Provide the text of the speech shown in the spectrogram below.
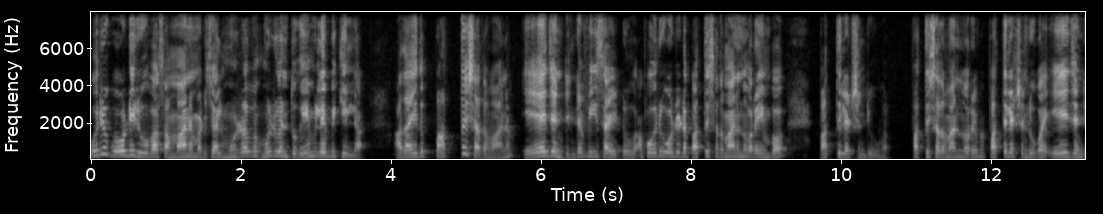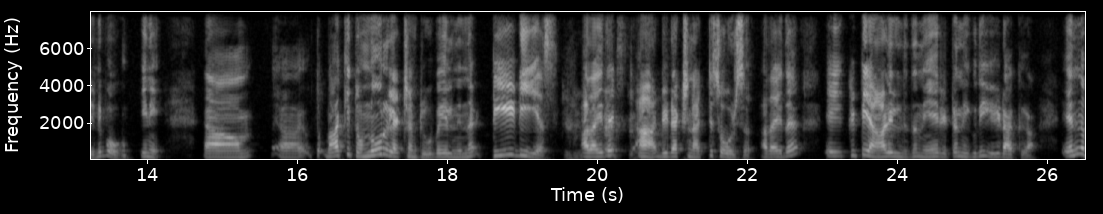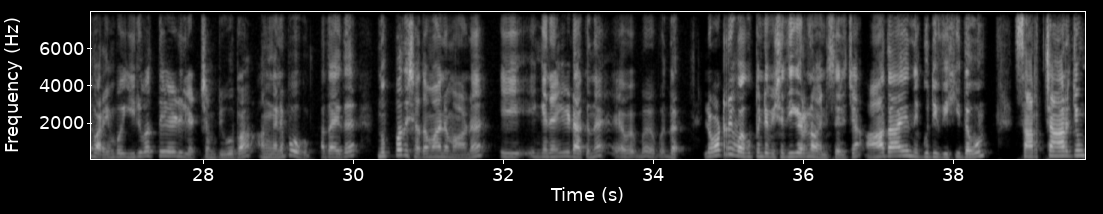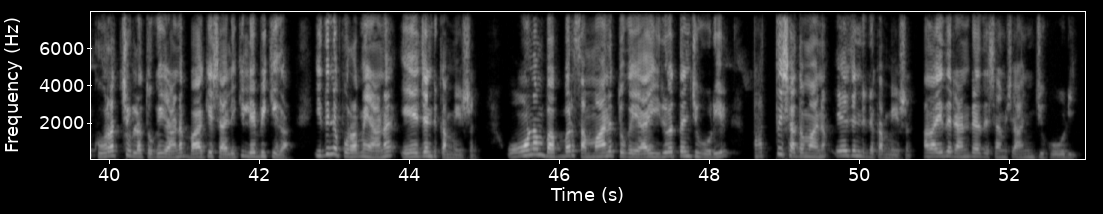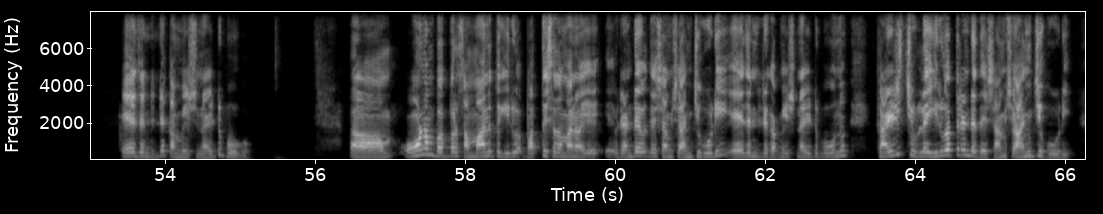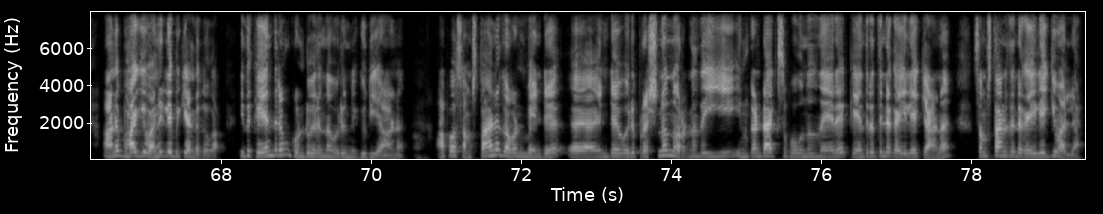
ഒരു കോടി രൂപ സമ്മാനം അടിച്ചാൽ മുഴുവൻ മുഴുവൻ തുകയും ലഭിക്കില്ല. അതായത് പത്ത് ശതമാനം ഏജന്റിന്റെ ഫീസായിട്ട് പോകും. അപ്പോൾ ഒരു കോടിയുടെ പത്ത് ശതമാനം എന്ന് പറയുമ്പോൾ പത്ത് ലക്ഷം രൂപ. പത്ത് ശതമാനം എന്ന് പറയുമ്പോൾ പത്ത് ലക്ഷം രൂപ ഏജന്റിന് പോകും. ഇനി ബാക്കി തൊണ്ണൂറ് ലക്ഷം രൂപയിൽ നിന്ന് ടി ഡി എസ് അതായത് ആ ഡിഡക്ഷൻ അറ്റ് സോഴ്സ് അതായത് ഈ കിട്ടിയ ആളിൽ നിന്ന് നേരിട്ട് നികുതി ഈടാക്കുക. എന്ന് പറയുമ്പോൾ ഇരുപത്തേഴ് ലക്ഷം രൂപ അങ്ങനെ പോകും. അതായത് മുപ്പത് ശതമാനമാണ് ഈ ഇങ്ങനെ ഈടാക്കുന്ന ഇത്. ലോട്ടറി വകുപ്പിന്റെ വിശദീകരണം അനുസരിച്ച് ആദായ നികുതി വിഹിതവും സർചാർജും കുറച്ചുള്ള തുകയാണ് ഭാഗ്യശാലിക്ക് ലഭിക്കുക. ഇതിന് പുറമെയാണ് ഏജന്റ് കമ്മീഷൻ. ഓണം ബബ്ബർ സമ്മാനത്തുകയായ ഇരുപത്തഞ്ച് കോടിയിൽ പത്ത് ശതമാനം ഏജന്റിന്റെ കമ്മീഷൻ. അതായത് രണ്ട് ദശാംശം അഞ്ച് കോടി ഏജന്റിന്റെ കമ്മീഷനായിട്ട് പോകും. ഓണം ബബ്ബർ സമ്മാനത്തുക ഇരു പത്ത് ശതമാനം രണ്ട് ദശാംശം അഞ്ച് കോടി ഏജന്റിന്റെ കമ്മീഷനായിട്ട് പോകുന്നു. കഴിച്ചുള്ള ഇരുപത്തിരണ്ട് ദശാംശം അഞ്ച് കോടി ആണ് ഭാഗ്യവാന് ലഭിക്കേണ്ട തുക. ഇത് കേന്ദ്രം കൊണ്ടുവരുന്ന ഒരു നികുതിയാണ്. അപ്പോൾ സംസ്ഥാന ഗവൺമെന്റ് എന്റെ ഒരു പ്രശ്നം എന്ന് പറയുന്നത് ഈ ഇൻകം ടാക്സ് പോകുന്നത് നേരെ കേന്ദ്രത്തിന്റെ കയ്യിലേക്കാണ് സംസ്ഥാനത്തിന്റെ കയ്യിലേക്കുമല്ല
